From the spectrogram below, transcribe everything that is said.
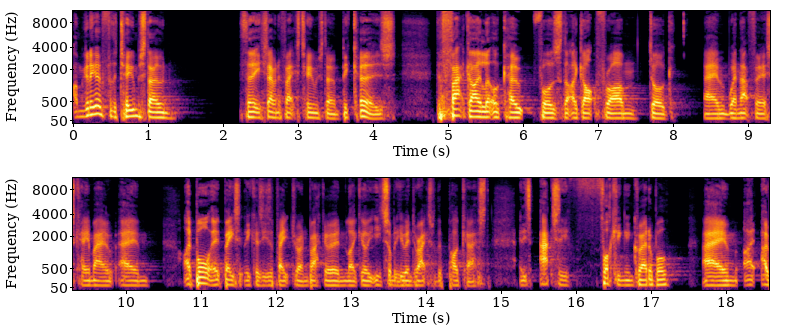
I'm going to go for the Tombstone 37 Effects Tombstone because the Fat Guy Little Coat fuzz that I got from Doug um, when that first came out, um, I bought it basically because he's a Patreon backer and like uh, he's somebody who interacts with the podcast, and it's actually fucking incredible. Um, I, I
